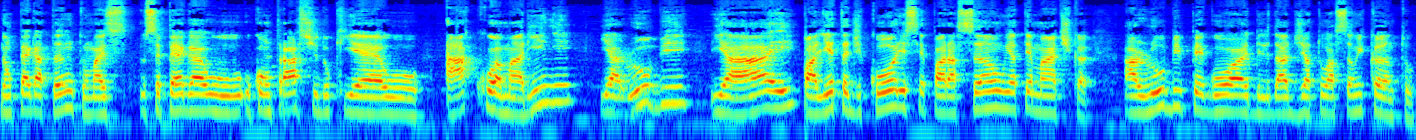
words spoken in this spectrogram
não pega tanto, mas você pega o, o contraste do que é o Aquamarine e a Ruby e a Ai, palheta de cores, separação e a temática. A Ruby pegou a habilidade de atuação e canto.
